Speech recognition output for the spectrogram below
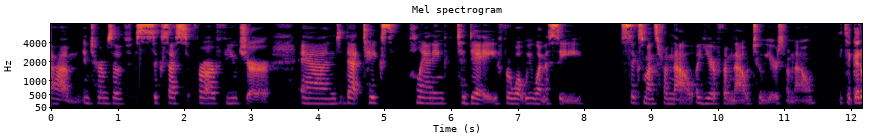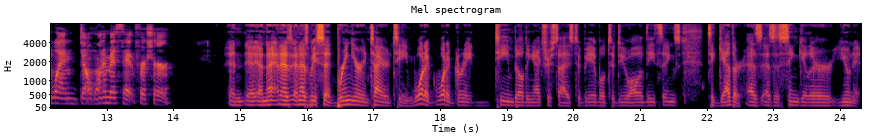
um, in terms of success for our future? And that takes planning today for what we want to see six months from now, a year from now, two years from now. It's a good one. Don't want to miss it for sure. And and and as and as we said, bring your entire team. What a what a great team building exercise to be able to do all of these things together as as a singular unit.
